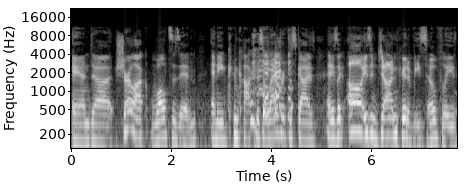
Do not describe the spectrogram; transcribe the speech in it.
and uh, Sherlock waltzes in. And he concocts this elaborate disguise, and he's like, "Oh, isn't John gonna be so pleased?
